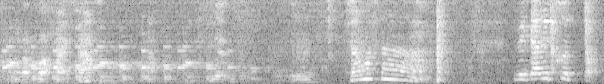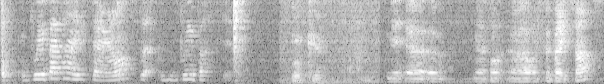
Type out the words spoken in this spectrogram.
On va pouvoir faire l'expérience euh, Tiens-moi ça Vous avez perdu trop de temps. Vous pouvez pas faire l'expérience, vous pouvez partir. ok. Mais euh, euh, mais attends, euh, on fait pas l'expérience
